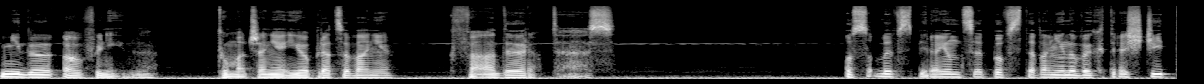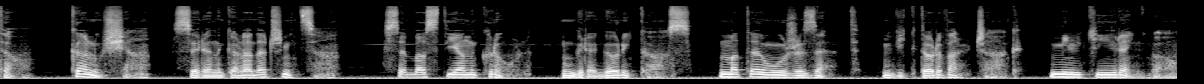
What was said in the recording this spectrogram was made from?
Middle of Lidl. Tłumaczenie i opracowanie Kwadratas. Osoby wspierające powstawanie nowych treści to Kalusia, Syrenka Ladacznica, Sebastian Król, Gregorikos, Mateusz Z, Wiktor Walczak, Milki Rainbow,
